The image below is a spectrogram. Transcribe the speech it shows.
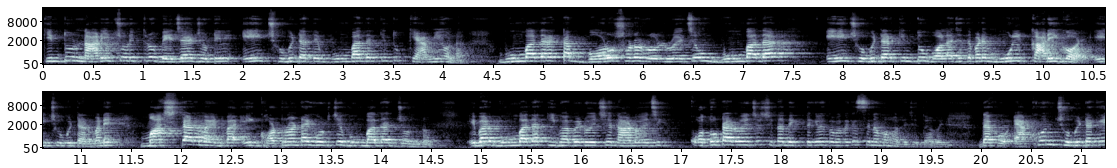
কিন্তু নারী চরিত্র বেজায় জটিল, এই ছবিটাতে বুম্বাদার কিন্তু ক্যামিও না। বুম্বাদার একটা বড় সড়ো রোল রয়েছে এবং বুম্বাদার এই ছবিটার কিন্তু বলা যেতে পারে মূল কারিগর, এই ছবিটার মানে মাস্টার মাইন্ড বা এই ঘটনাটাই ঘটছে বুম্বাদার জন্য। এবার বুম্বাদা কীভাবে রয়েছে, না রয়েছে, কতটা রয়েছে, সেটা দেখতে গেলে তোমাদেরকে সিনেমা হলে যেতে হবে। দেখো, এখন ছবিটাকে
